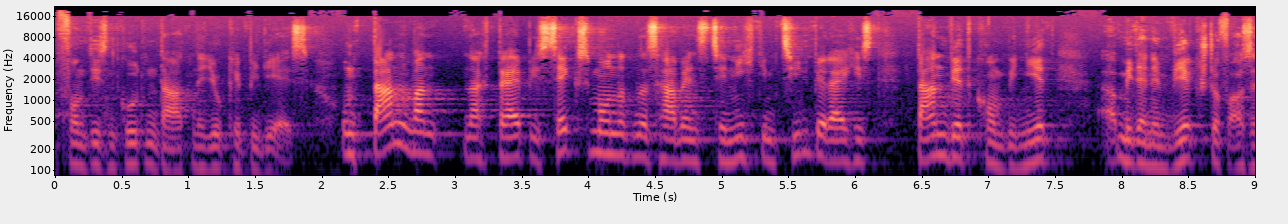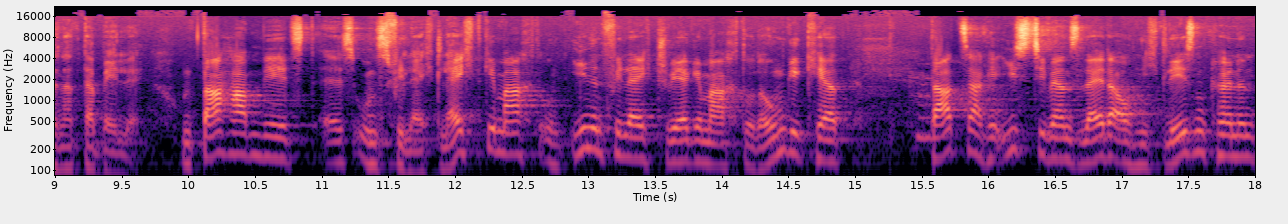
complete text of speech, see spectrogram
von diesen guten Daten der UKPDS. Und dann, wenn nach drei bis sechs Monaten das H1C nicht im Zielbereich ist, dann wird kombiniert äh, mit einem Wirkstoff aus einer Tabelle. Und da haben wir jetzt es uns vielleicht leicht gemacht und Ihnen vielleicht schwer gemacht oder umgekehrt. Tatsache ist, Sie werden es leider auch nicht lesen können,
